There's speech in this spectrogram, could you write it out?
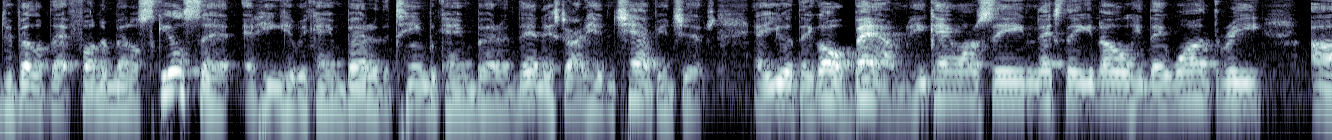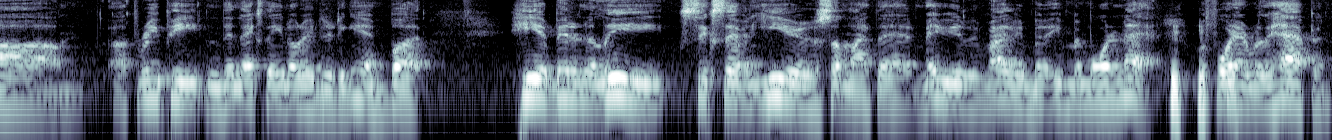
develop that fundamental skill set and he became better. The team became better. And then they started hitting championships. And you would think, oh, bam, he came on the scene. Next thing you know, he they won three, um, uh, three peat, and then next thing you know, they did it again. But he had been in the league six, seven years or something like that. Maybe it might have been even been more than that before that really happened.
